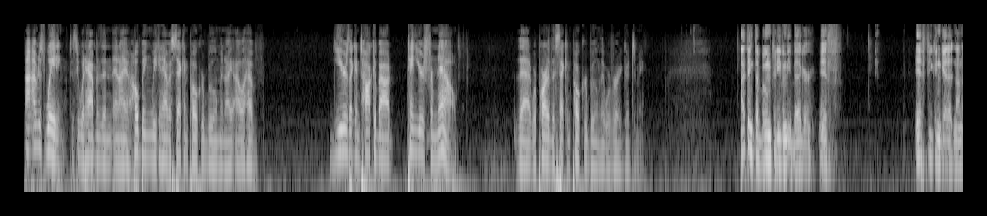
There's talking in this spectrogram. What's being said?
I, I'm just waiting to see what happens, and, and I'm hoping we can have a second poker boom, and I, I'll have years I can talk about ten years from now that were part of the second poker boom that were very good to me. I think the boom could even be bigger if if you can get it on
